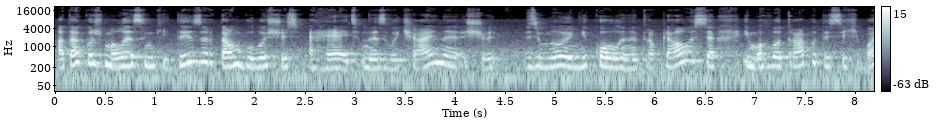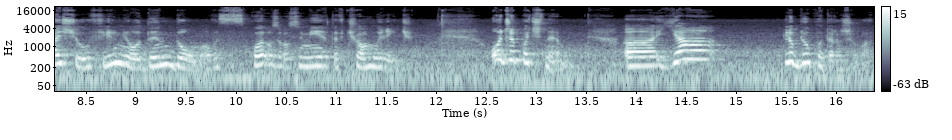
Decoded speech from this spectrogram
а також малесенький тизер. Там було щось геть незвичайне, що зі мною ніколи не траплялося і могло трапитися хіба що у фільмі Один дома. Ви скоро зрозумієте, в чому річ. Отже, почнемо. Е, Я люблю подорожувати.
